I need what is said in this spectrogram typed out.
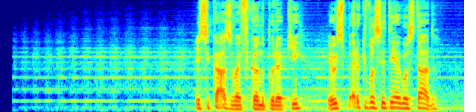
Esse caso vai ficando por aqui. Eu espero que você tenha gostado.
